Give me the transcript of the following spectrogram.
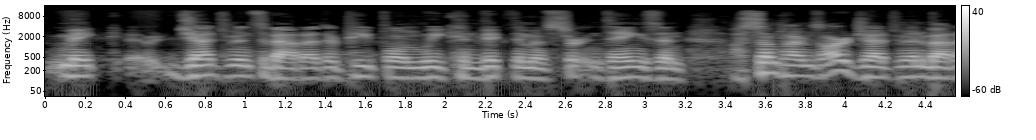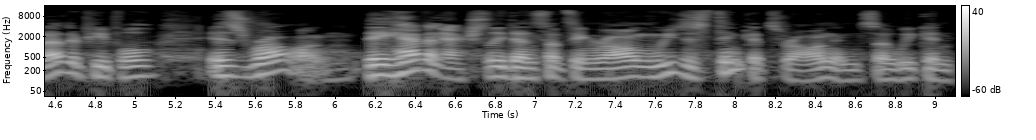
make judgments about other people and we convict them of certain things, and sometimes our judgment about other people is wrong. They haven't actually done something wrong, we just think it's wrong, and so we can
